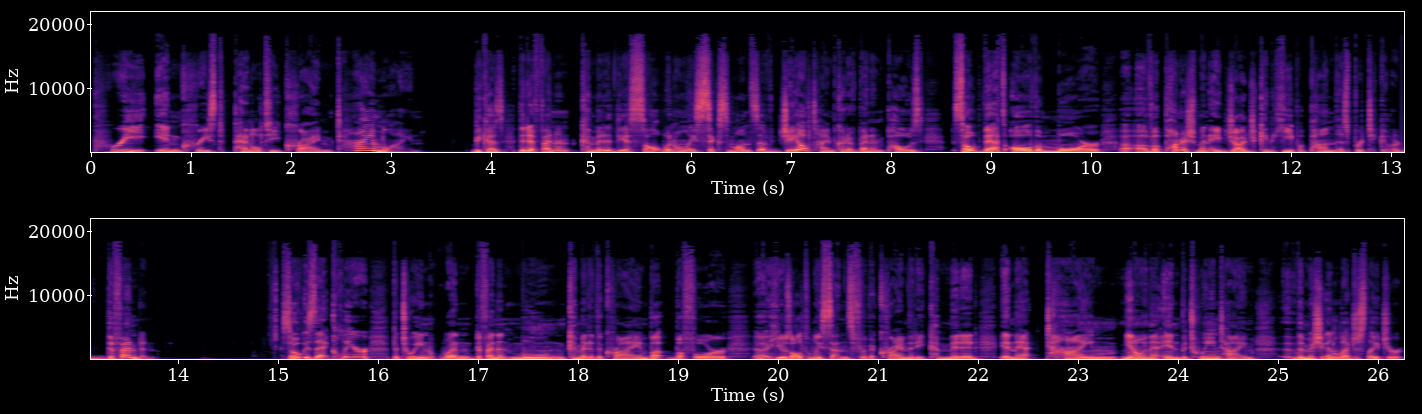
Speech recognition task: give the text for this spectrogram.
pre increased penalty crime timeline. Because the defendant committed the assault when only six months of jail time could have been imposed. So that's all the more uh, of a punishment a judge can heap upon this particular defendant. So is that clear between when defendant Moon committed the crime, but before uh, he was ultimately sentenced for the crime that he committed? In that time, you know, in that in between time, the Michigan legislature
